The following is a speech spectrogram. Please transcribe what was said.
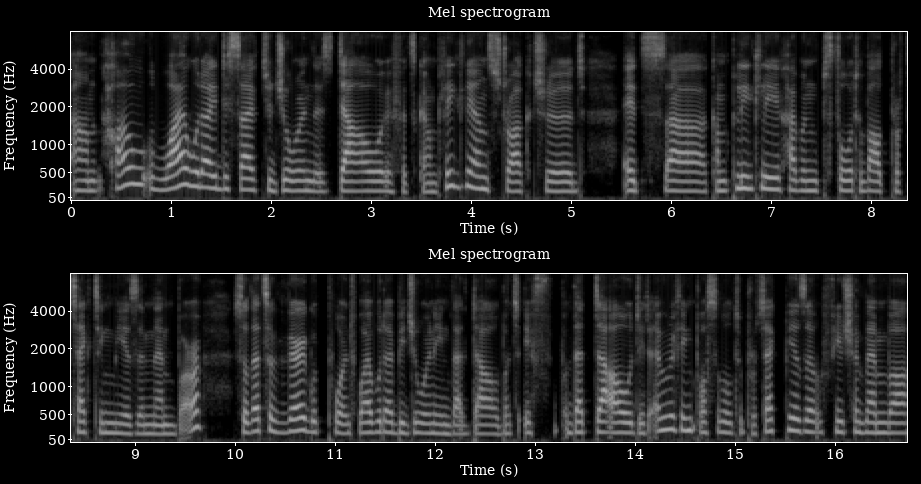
Um, how? Why would I decide to join this DAO if it's completely unstructured? It's uh, completely haven't thought about protecting me as a member. So that's a very good point. Why would I be joining that DAO? But if that DAO did everything possible to protect me as a future member,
